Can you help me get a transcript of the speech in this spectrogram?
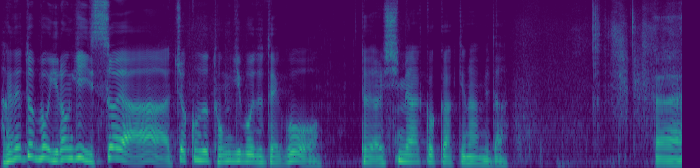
아, 근데 또 뭐 이런 게 있어야 조금 더 동기부여도 되고 더 열심히 할 것 같긴 합니다. 예.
